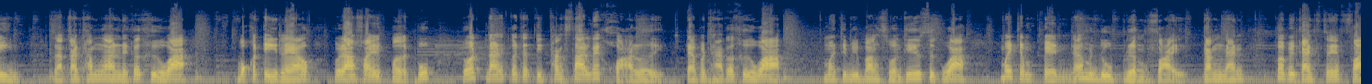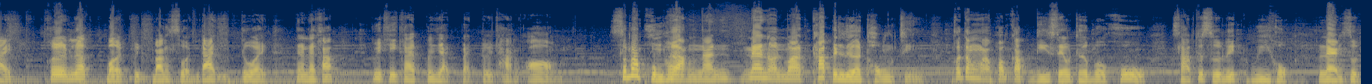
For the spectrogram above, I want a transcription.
อิงหลักการทำงานเลยก็คือว่าปกติแล้วเวลาไฟเปิดปุ๊บรถนั้นก็จะติดทั้งซ้ายและขวาเลย แต่ปัญหาก็คือว่ามันจะมีบางส่วนที่รู้สึกว่าไม่จำเป็นและมันดูเปลืองไฟ ดังนั้นเพื่อเป็นการเซฟไฟก็เลยเลือกเปิดปิดบางส่วนได้อีกด้วยนั่นแหละครับ วิธีการประหยัดแบตโดยทางอ้อม สำหรับขุมพลังนั้นแน่นอนว่าถ้าเป็นเรือธงจริง ก็ต้องมาพร้อมกับดีเซลเทอร์โบคู่ 3.0 ลิตร V6 แรงสุด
